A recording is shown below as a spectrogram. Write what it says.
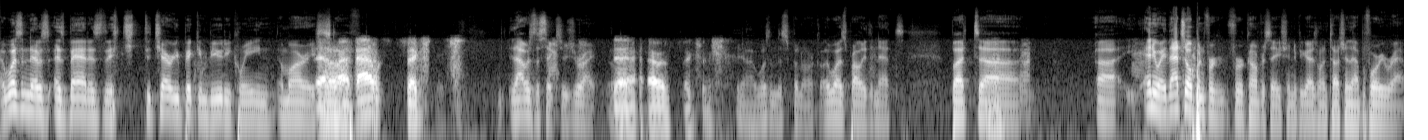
it wasn't as as bad as the the cherry picking beauty queen Amari. yeah, So that, was Sixers. That was the Sixers. You're right. Okay. Yeah, that was Sixers. Yeah, it wasn't the Spanarkel. It was probably the Nets. But uh, uh, anyway, that's open for for conversation. If you guys want to touch on that before we wrap.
